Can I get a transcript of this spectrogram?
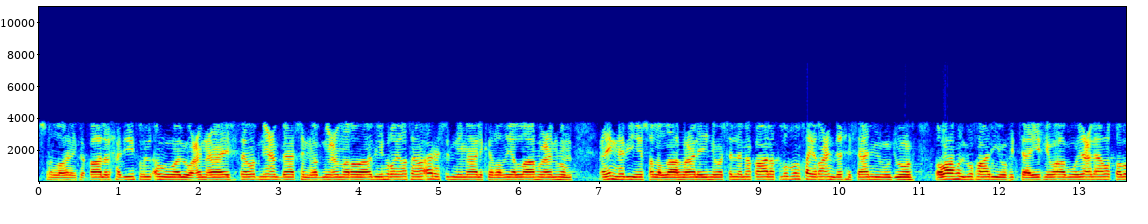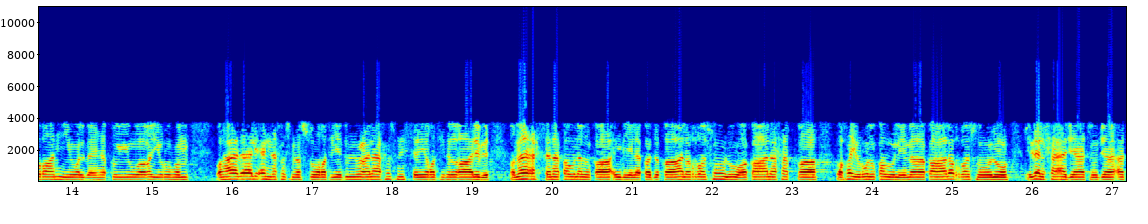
صلى الله عليك قال الحديث الأول عن عائشة وابن عباس وابن عمر وأبي هريرة وأنس بن مالك رضي الله عنهم عن النبي صلى الله عليه وسلم قال اطلبوا الخير عند حسان الوجوه. رواه البخاري في التاريخ وأبو يعلى والطبراني والبيهقي وغيرهم. وهذا لأن حسن الصورة يدل على حسن السيرة في الغالب. وما أحسن قول القائل لقد قال الرسول وقال حقا وخير القول ما قال الرسول إذا الحاجات جاءت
